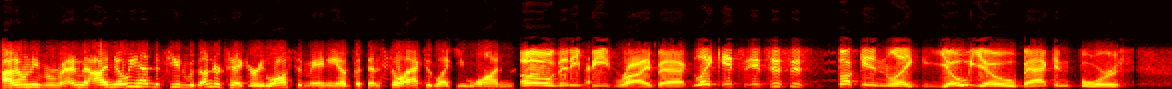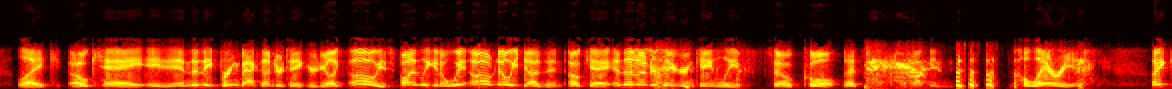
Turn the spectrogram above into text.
I don't even remember. And I know he had the feud with Undertaker. He lost at Mania, but then still acted like he won. Oh, then he beat Ryback. Like it's it's just this fucking like yo-yo back and forth. Like okay, and then they bring back Undertaker, and you're like, oh, he's finally gonna win. Oh no, he doesn't. Okay, and then Undertaker and Kane leave. So cool. That's fucking hilarious. Like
